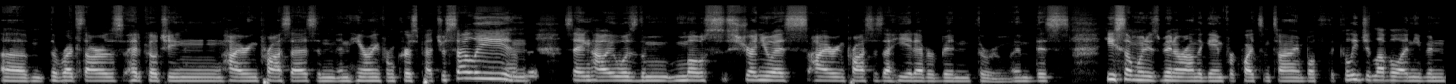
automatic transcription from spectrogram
um, the Red Stars head coaching hiring process and, and hearing from Chris Petrucelli yeah. and saying how it was the most strenuous hiring process that he had ever been through through. And this, he's someone who's been around the game for quite some time, both at the collegiate level and even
